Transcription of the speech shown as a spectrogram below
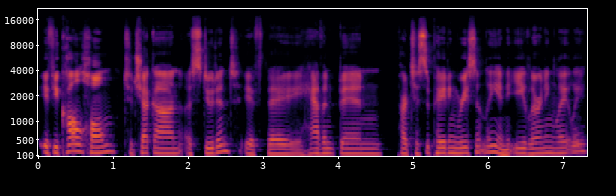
If you call home to check on a student, if they haven't been participating recently in e learning lately,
